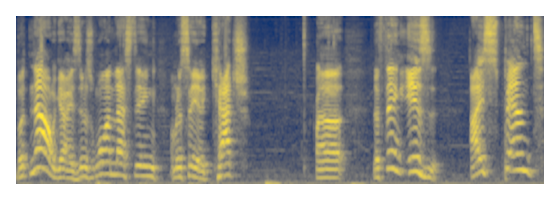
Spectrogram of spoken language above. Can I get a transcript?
But now, guys, there's one last thing. I'm gonna say a catch. Uh, the thing is, I spent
